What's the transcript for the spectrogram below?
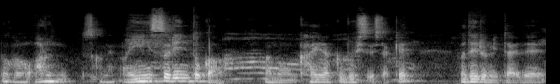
だからあるんですかね。あインスリンとかああの快楽物質でしたっけ？はいが出るみたいで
